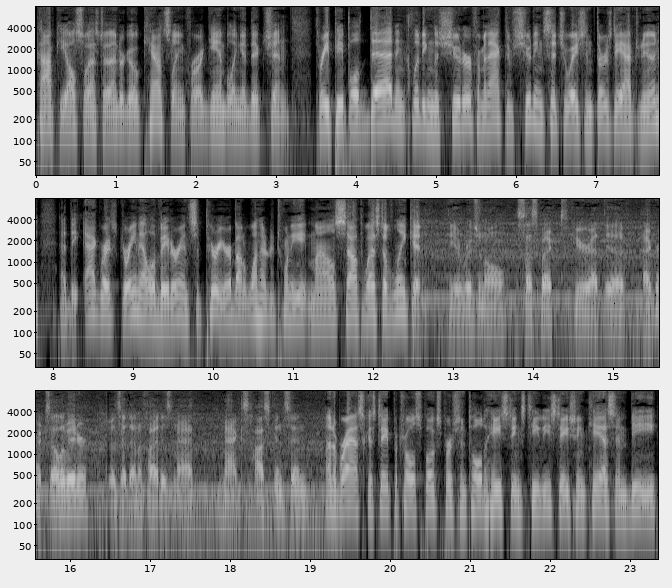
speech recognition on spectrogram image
Kopke also has to undergo counseling for a gambling addiction. Three people dead, including the shooter from an active shooting situation Thursday afternoon at the Agrex grain elevator in Superior, about 128 miles southwest of Lincoln. The original suspect here at the Agrex elevator was identified as Matt Max Hoskinson. A Nebraska State Patrol spokesperson told Hastings TV station KSNB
